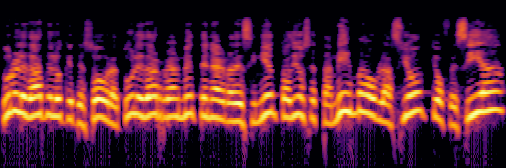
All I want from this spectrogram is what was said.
Tú no le das de lo que te sobra, tú le das realmente en agradecimiento a Dios esta misma oblación que ofrecía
